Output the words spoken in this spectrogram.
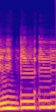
Mm-hmm.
